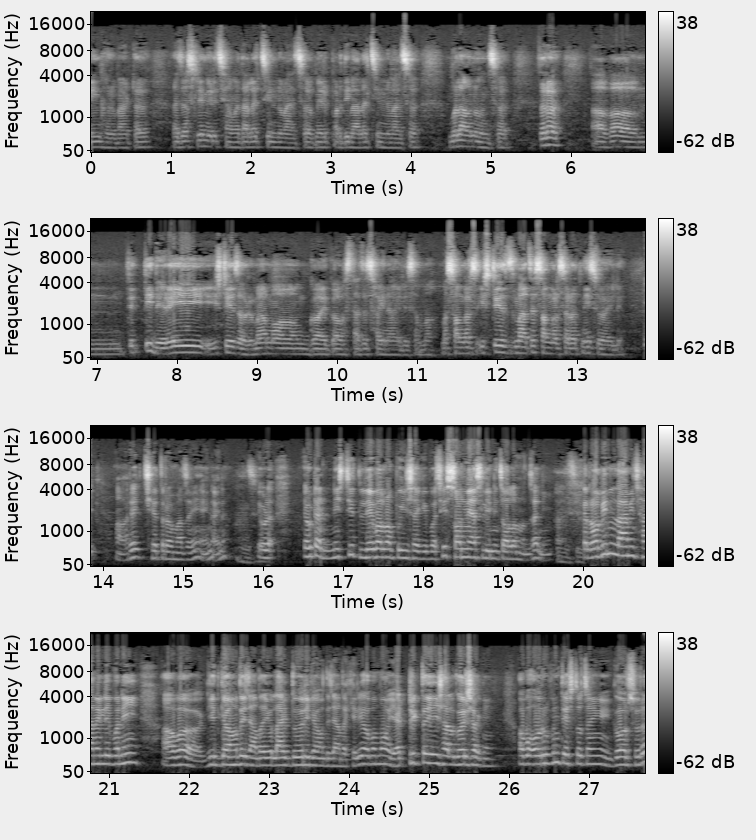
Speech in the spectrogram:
लिङ्कहरूबाट जसले मेरो क्षमतालाई चिन्नु भएको छ मेरो प्रतिभालाई चिन्नु भएको छ बोलाउनुहुन्छ। तर अब त्यति धेरै स्टेजहरूमा म गएको अवस्था चाहिँ छैन अहिलेसम्म। म सङ्घर्ष स्टेजमा चाहिँ सङ्घर्षरत नै छु अहिले। हरेक क्षेत्रमा चाहिँ होइन होइन। एउटा एउटा निश्चित लेभलमा पुगिसकेपछि सन्यास लिने चलन हुन्छ नि। रबिन लामी छानेले पनि अब गीत गाउँदै जाँदा यो लाइभ दोहोरी गाउँदै जाँदाखेरि अब म ह्याट्रिक त यही साल गरिसकेँ। अब अरू पनि त्यस्तो चाहिँ गर्छु र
